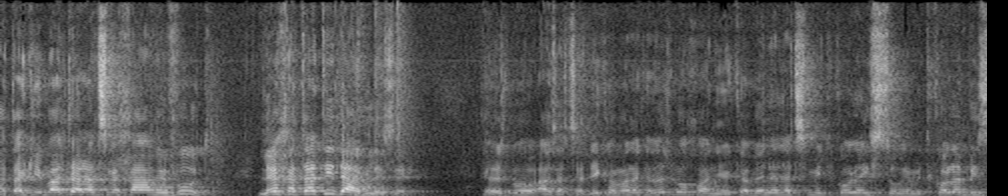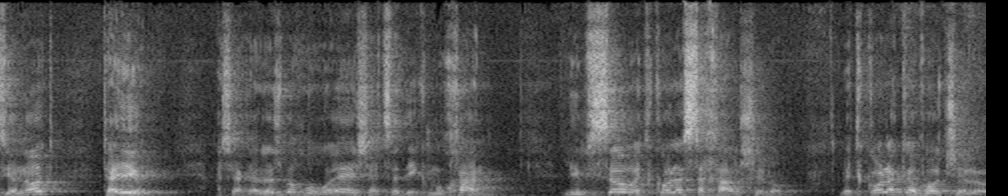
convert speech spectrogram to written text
אתה קיבלת על עצמך ערבות, לך אתה תדאג לזה. ברוך, אז הצדיק אומר לקדוש ברוך הוא, אני אקבל על עצמי את כל האיסורים, את כל הביזיונות, תאיר. אז כשהקדוש ברוך הוא רואה שהצדיק מוכן למסור את כל השכר שלו, ואת כל הכבוד שלו,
